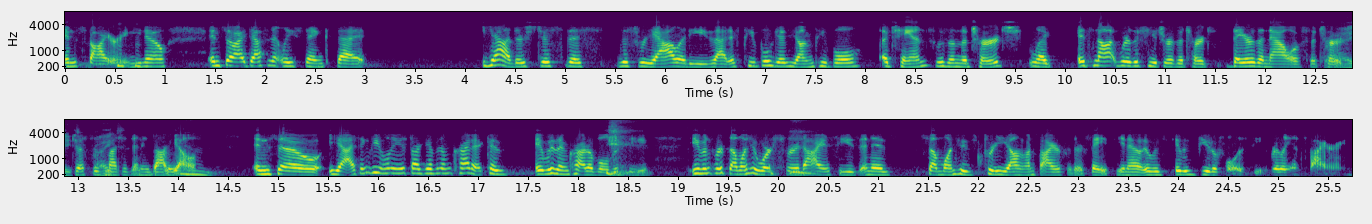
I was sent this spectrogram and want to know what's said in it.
inspiring, you know? And so I definitely think that yeah, there's just this this reality that if people give young people a chance within the church, like it's not we're the future of the church. They are the now of the church Right, just right. as much as anybody else. And so, yeah, I think people need to start giving them credit because it was incredible to see, even for someone who works for a diocese and is someone who's pretty young on fire for their faith. You know, it was it was beautiful to see, really inspiring.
